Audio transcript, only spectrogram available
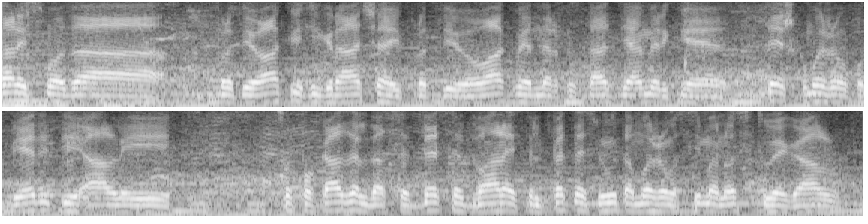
Znali smo da protiv ovakvih igrača i protiv ovakve jedne reprezentacije Amerike teško možemo pobijediti, ali smo pokazali da se 10, 12 ili 15 minuta možemo svima nositi u egalu.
